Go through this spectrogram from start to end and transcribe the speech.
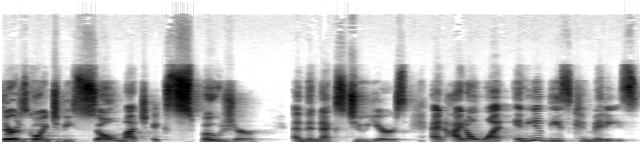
There's going to be so much exposure in the next two years. And I don't want any of these committees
